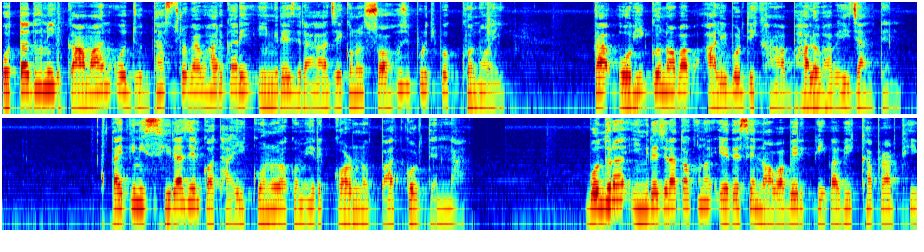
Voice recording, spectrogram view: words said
অত্যাধুনিক কামান ও যুদ্ধাস্ত্র ব্যবহারকারী ইংরেজরা যে কোনো সহজ প্রতিপক্ষ নয়, তা অভিজ্ঞ নবাব আলীবর্দী খাঁ ভালোভাবেই জানতেন। তাই তিনি সিরাজের কথাই কোনো রকমের কর্ণপাত করতেন না। বন্ধুরা, ইংরেজরা তখনও এদেশে নবাবের কৃপাভিক্ষা প্রার্থী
